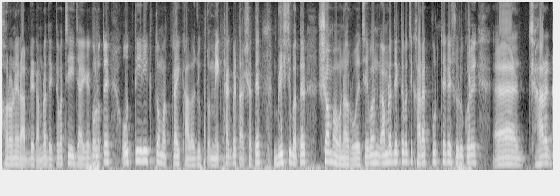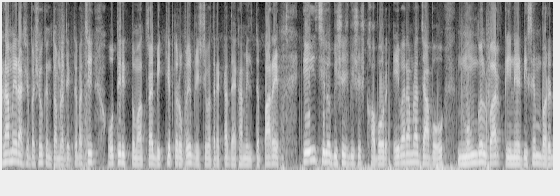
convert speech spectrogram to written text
ধরনের আপডেট আমরা দেখতে পাচ্ছি। এই জায়গাগুলোতে অতিরিক্ত মাত্রায় কালোযুক্ত মেঘ থাকবে। তার সাথে বৃষ্টিপাতের সম্ভাবনা রয়েছে এবং আমরা দেখতে পাচ্ছি খড়গপুর থেকে শুরু করে ঝাড়গ্রামের আশেপাশেও কিন্তু আমরা দেখতে পাচ্ছি অতিরিক্ত মাত্রায় বিক্ষিপ্ত রূপে বৃষ্টিপাতের একটা দেখা মিলতে পারে। এই ছিল বিশেষ বিশেষ খবর। এবার আমরা যাব মঙ্গলবার তিনে ডিসেম্বরের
